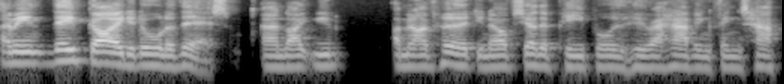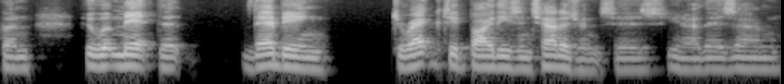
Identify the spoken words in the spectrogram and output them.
I mean, they've guided all of this. And like you, I mean, I've heard, you know, obviously other people who are having things happen who admit that they're being directed by these intelligences. You know, there's um,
